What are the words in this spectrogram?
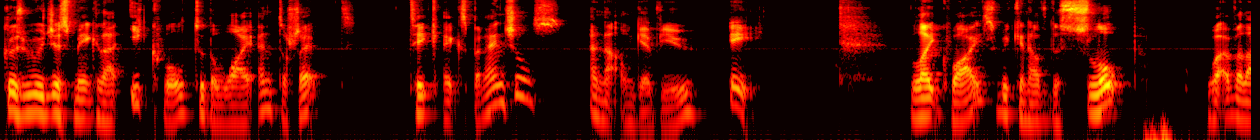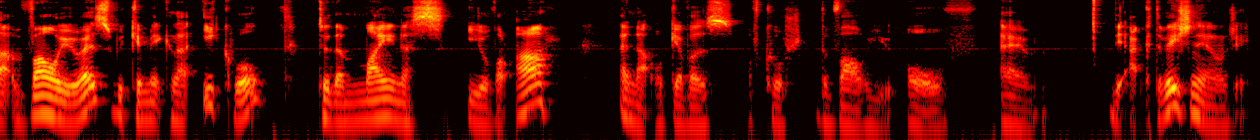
because we would just make that equal to the y-intercept, take exponentials, and that will give you a. Likewise, we can have the slope, whatever that value is, we can make that equal to the minus e over r, and that will give us, of course, the value of um, the activation energy.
